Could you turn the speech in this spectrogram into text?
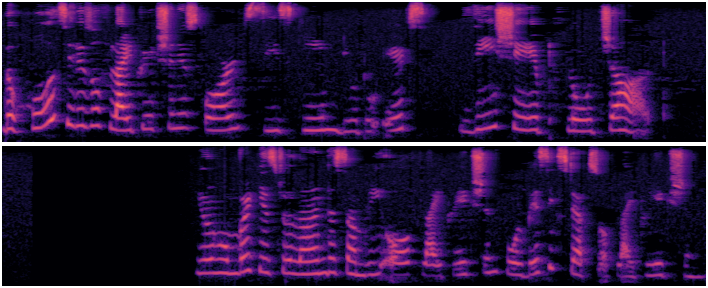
The whole series of light reaction is called Z-scheme due to its Z-shaped flow chart. Your homework is to learn the summary of light reaction for basic steps of light reaction.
